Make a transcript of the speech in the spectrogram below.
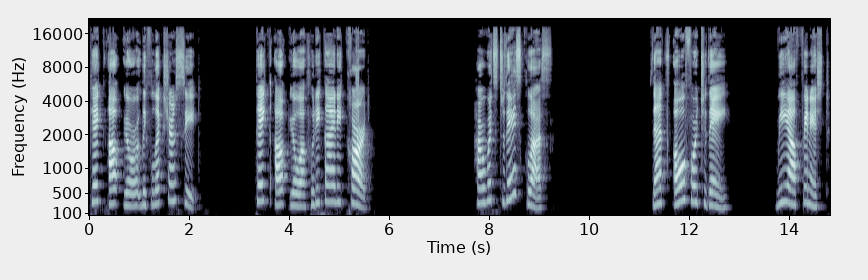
Take out your reflection sheet. Take out your 振り返り card. How was today's class? That's all for today. We are finished.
